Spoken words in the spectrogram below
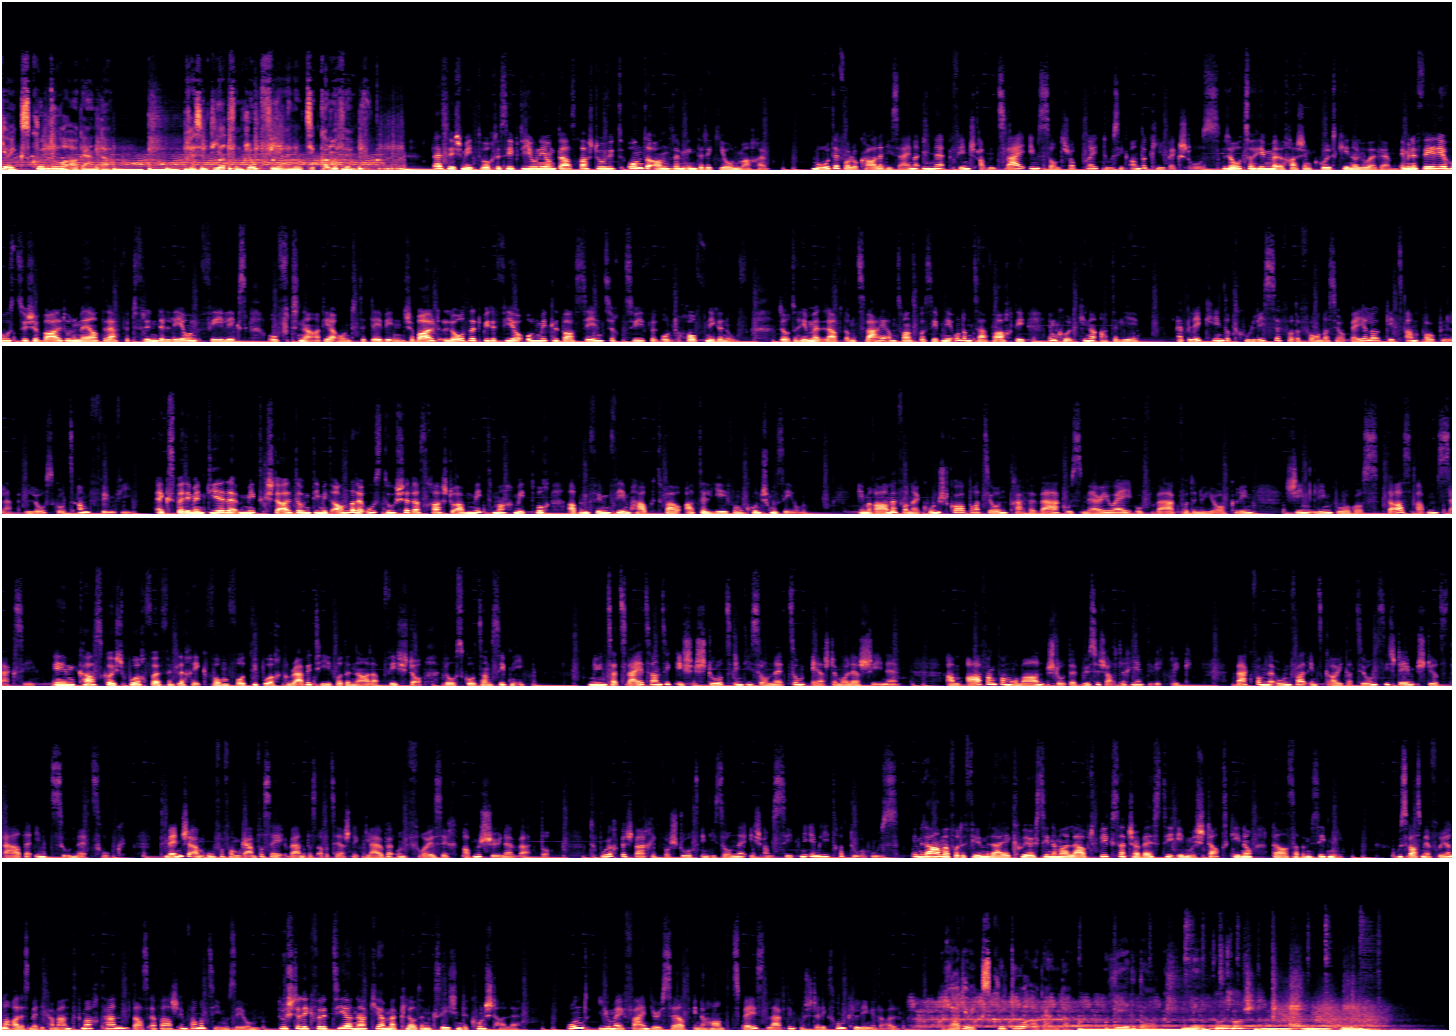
Radio X Kulturagenda. Präsentiert vom Club 94,5. Es ist Mittwoch, der 7. Juni, und das kannst du heute unter anderem in der Region machen. Mode von lokalen DesignerInnen findest du ab dem 2 im Sondershop 3000 an der Kliebeckstrasse. Roter Himmel kannst du im Kultkino schauen. In einem Ferienhaus zwischen Wald und Meer treffen die Freunde Leon, Felix die Nadia und den Devin. Schon bald lodert bei den vier unmittelbar Sehnsucht, Zweifel und Hoffnungen auf. Roter Himmel läuft am 2, am 20.07. und am 10.08. im Kultkino Atelier. Ein Blick hinter die Kulissen von der Fondation Bayerlo gibt es am Open Lab. Los geht's am 5. Experimentieren, mitgestalten und die mit anderen austauschen, das kannst du am Mitmach-Mittwoch ab dem 5. im Hauptbau Atelier vom Kunstmuseum. Im Rahmen von einer Kunstkooperation treffen Werke aus Maryway auf Werk von der New Yorkerin Shin Lin Burgos. Das ab dem 6. Im Casco ist die Buchveröffentlichung vom Fotobuch Gravity von der Nara Pfister. Los geht's am 7. 1922 ist Sturz in die Sonne zum ersten Mal erschienen. Am Anfang vom Roman steht eine wissenschaftliche Entwicklung. Weg vom Unfall ins Gravitationssystem stürzt die Erde in die Sonne zurück. Die Menschen am Ufer vom Genfersee wollen das aber zuerst nicht glauben und freuen sich ab dem schönen Wetter. Die Buchbesprechung von Sturz in die Sonne ist am 7. im Literaturhaus. Im Rahmen der Filmreihe Queer Cinema läuft Big Travesti im Stadtkino, das ab dem 7. Aus was wir früher noch alles Medikament gemacht haben, das erfährst du im Pharmaziemuseum. Die Ausstellung für Tia Nakia McLeod siehst in der Kunsthalle. Und You May Find Yourself in a Haunted Space läuft im Ausstellungsraum Klingendal. Radio X Kulturagenda. Jeden Tag mehr.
